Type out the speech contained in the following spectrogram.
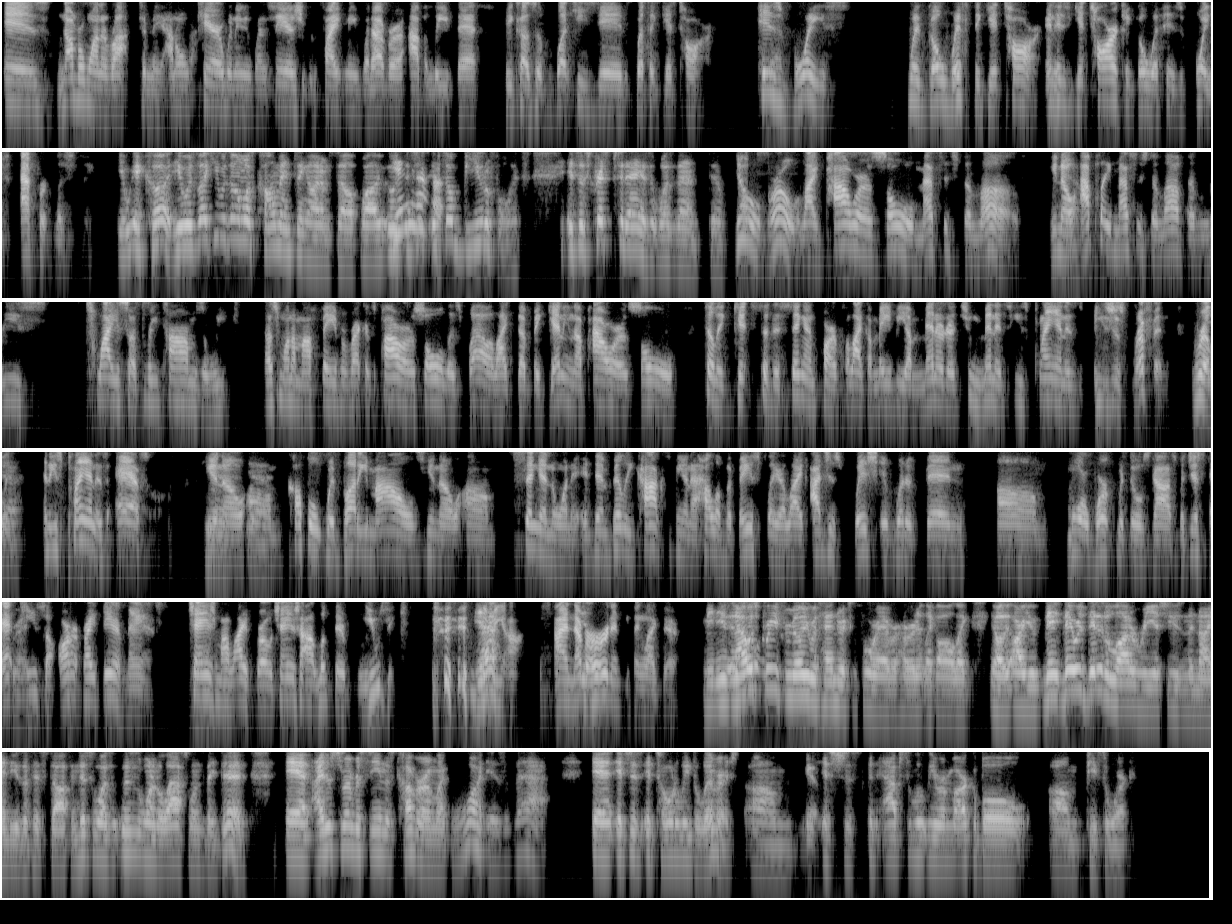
is number one in rock to me. I don't care what anyone says. You can fight me, whatever. I believe that because of what he did with a guitar. His yeah. voice would go with the guitar, and his guitar could go with his voice effortlessly. It, could. He was like he was almost commenting on himself while it was, yeah. it's just it's so beautiful. It's it's as crisp today as it was then too. Yo, bro, like Power of Soul, Message to Love you know, yeah. I play Message to Love at least twice or three times a week. That's one of my favorite records. Power of Soul as well. Like the beginning of Power of Soul till it gets to the singing part for like a maybe a minute or two minutes. He's playing his he's just riffing, really. Yeah. And he's playing his ass off. You yes, know, yeah. um, coupled with Buddy Miles, you know, um, singing on it. And then Billy Cox being a hell of a bass player. Like I just wish it would have been um, more work with those guys. But just that right. piece of art right there, man, changed yeah. my life, bro. Changed how I looked at music. yeah. I never yeah. heard anything like that. I mean, and I was pretty familiar with Hendrix before I ever heard it. Like all like you know, the you they they were they did a lot of reissues in the '90s of his stuff, and this was this is one of the last ones they did. And I just remember seeing this cover. I'm like, what is that? and it's just it totally delivered um yeah. it's just an absolutely remarkable um piece of work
